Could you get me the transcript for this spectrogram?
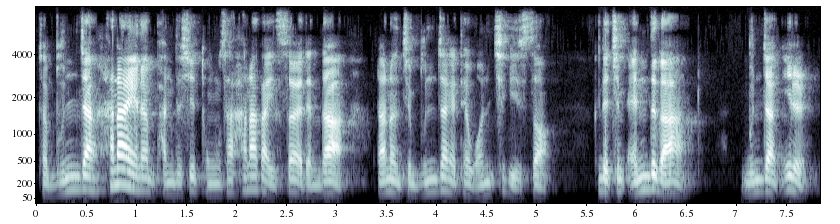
자, 문장 하나에는 반드시 동사 하나가 있어야 된다. 라는 지금 문장의 대원칙이 있어. 근데 지금 end가 문장 1,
